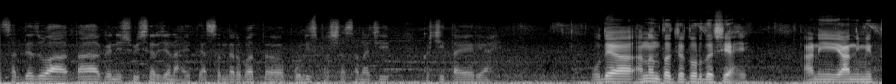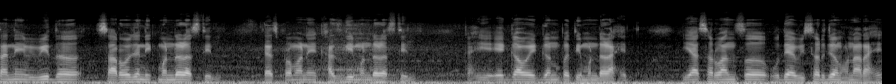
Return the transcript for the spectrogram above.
सध्या जो आता गणेश विसर्जन आहे त्या संदर्भात पोलीस प्रशासनाची कशी तयारी आहे? उद्या अनंत चतुर्दशी आहे आणि या निमित्ताने विविध सार्वजनिक मंडळ असतील त्याचप्रमाणे खाजगी मंडळ असतील काही एक गाव एक गणपती मंडळ आहेत या सर्वांचं उद्या विसर्जन होणार आहे.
